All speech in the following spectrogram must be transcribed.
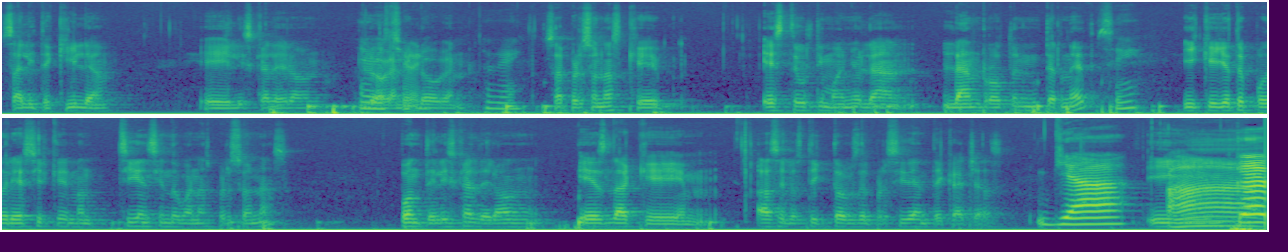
Sally Tequila, eh, Liz Calderón, Eres Logan y. Logan. Ok, O sea, personas que este último año la, han- la han roto en internet Sí. y que yo te podría decir que siguen siendo buenas personas. Ponte Liz Calderón es la que mm, hace los TikToks del presidente, ¿cachas? Ya. Y Ah. ¡Qué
